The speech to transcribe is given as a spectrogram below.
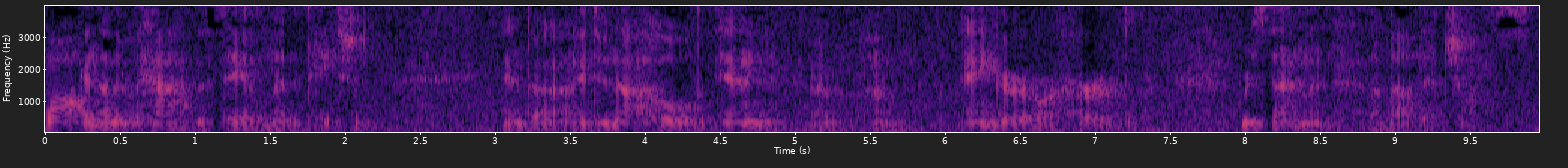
walk another path this day of meditation. And uh, I do not hold any uh, um, anger or hurt or resentment about that choice.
